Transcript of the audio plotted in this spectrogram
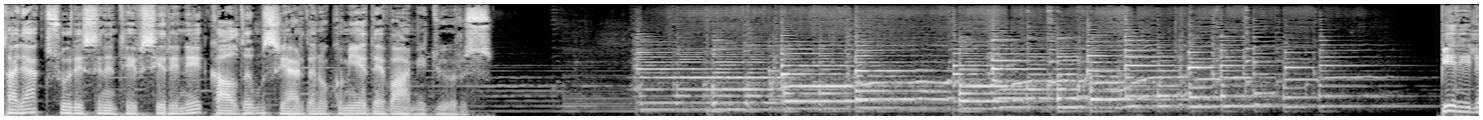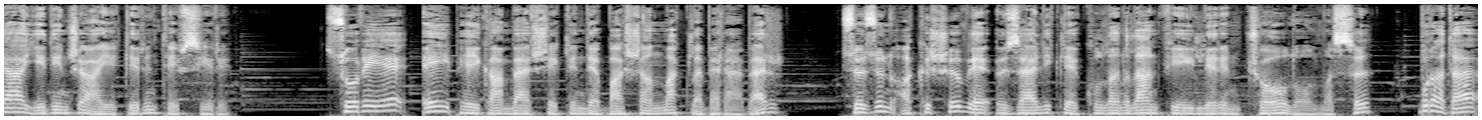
Talak suresinin tefsirini kaldığımız yerden okumaya devam ediyoruz. Bir ila yedinci ayetlerin tefsiri Sureye ey peygamber şeklinde başlanmakla beraber, sözün akışı ve özellikle kullanılan fiillerin çoğul olması, burada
